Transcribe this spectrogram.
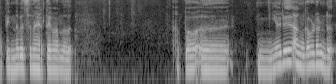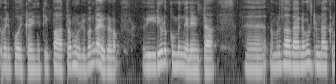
അപ്പോൾ ഇന്ന് ബസ് നേരത്തെയാണ് വന്നത്. അപ്പോൾ ഇനിയൊരു അംഗം ഇവിടെ ഉണ്ട്. ഇവർ പോയി കഴിഞ്ഞിട്ട് ഈ പാത്രം മുഴുവൻ കഴുകണം. വീഡിയോ എടുക്കുമ്പോൾ ഇങ്ങനെ കേട്ടാ നമ്മൾ സാധാരണ ഫുഡ് ഉണ്ടാക്കണ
